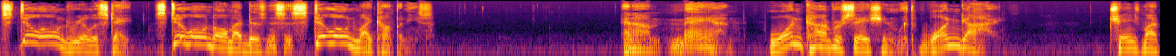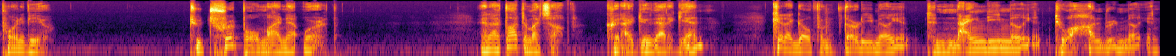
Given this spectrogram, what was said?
Still owned real estate. Still owned all my businesses. Still owned my companies. And a man, one conversation with one guy changed my point of view to triple my net worth. And I thought to myself, could I do that again? Could I go from 30 million to 90 million to 100 million?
